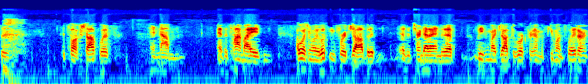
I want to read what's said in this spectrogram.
to to talk shop with, and um, at the time I I wasn't really looking for a job, but it, as it turned out, I ended up leaving my job to work for him a few months later.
